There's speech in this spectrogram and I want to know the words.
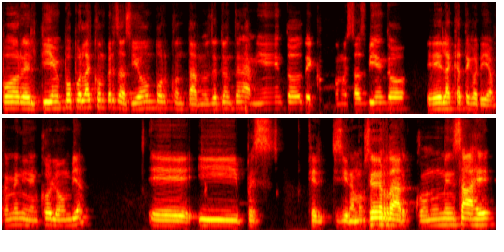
por el tiempo, por la conversación, por contarnos de tu entrenamiento, de cómo estás viendo eh, la categoría femenina en Colombia. Eh, y pues que quisiéramos cerrar con un mensaje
